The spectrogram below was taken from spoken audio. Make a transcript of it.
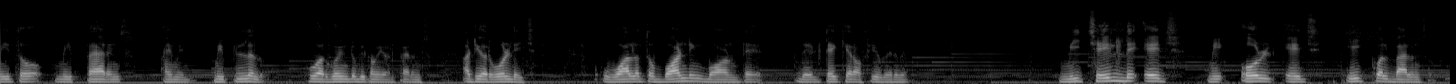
మీతో మీ పేరెంట్స్ ఐ మీన్ మీ పిల్లలు who are going to become your parents at your old age వాళ్ళతో బాండింగ్ బాగుంటే they will take care of you very well మీ చైల్డ్ ఏజ్ మీ ఓల్డ్ ఏజ్ ఈక్వల్ బ్యాలెన్స్ అవుతుంది.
